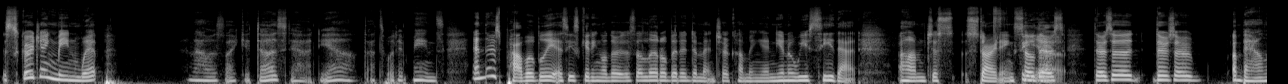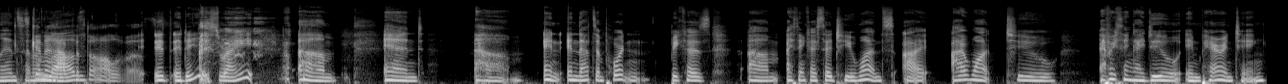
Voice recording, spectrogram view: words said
does scourging mean whip and I was like, it does, Dad. Yeah, that's what it means. And there's probably, as he's getting older, there's a little bit of dementia coming in. You know, we see that um, just starting. So Yeah. there's there's a there's a, a balance It's and a love. happen to all of us. It, it is right, um, and um, and and that's important because um, I think I said to you once, I I want to everything I do in parenting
